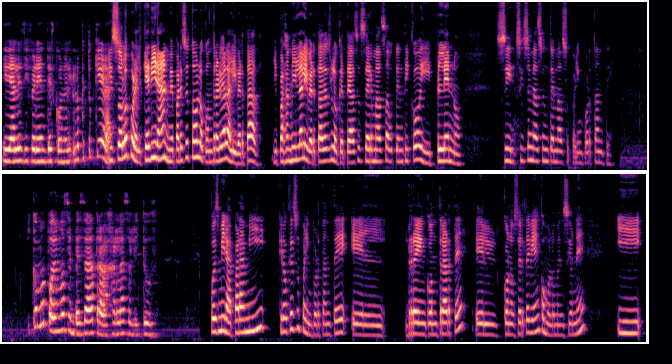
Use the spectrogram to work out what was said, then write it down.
ideales diferentes, con el lo que tú quieras. Y solo por el qué dirán, me parece todo lo contrario a la libertad. Y para mí la libertad es lo que te hace ser más auténtico y pleno. Sí, sí se me hace un tema súper importante. ¿Y cómo podemos empezar a trabajar la solitud? Pues mira, para mí creo que es súper importante el reencontrarte, el conocerte bien, como lo mencioné, y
